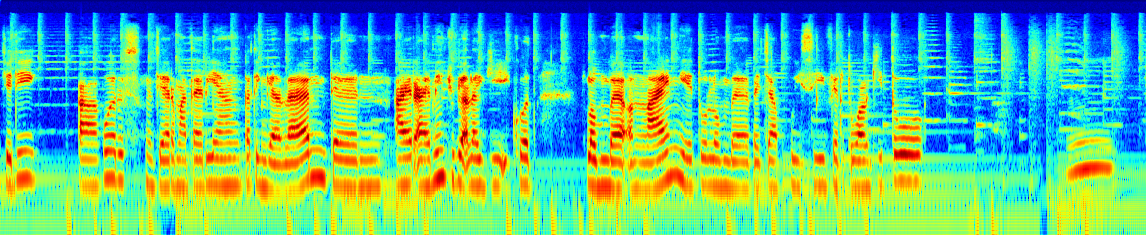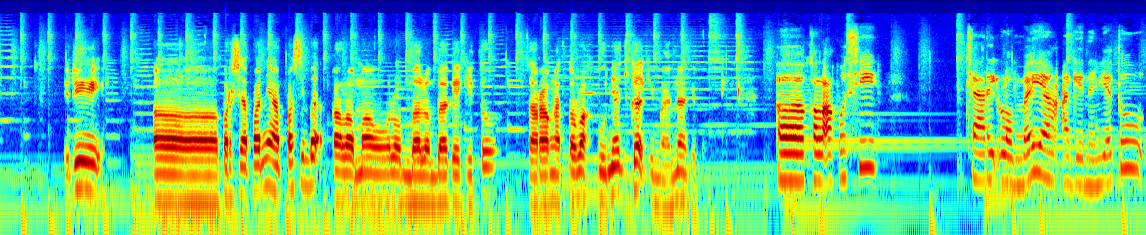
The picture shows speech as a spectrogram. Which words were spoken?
Jadi aku harus ngejar materi yang ketinggalan dan akhir-akhir ini juga lagi ikut lomba online yaitu lomba baca puisi virtual gitu. Hmm, jadi uh, persiapannya apa sih mbak kalau mau lomba-lomba kayak gitu? Cara ngatur waktunya juga gimana gitu? Uh, kalau aku sih cari lomba yang agendanya tuh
